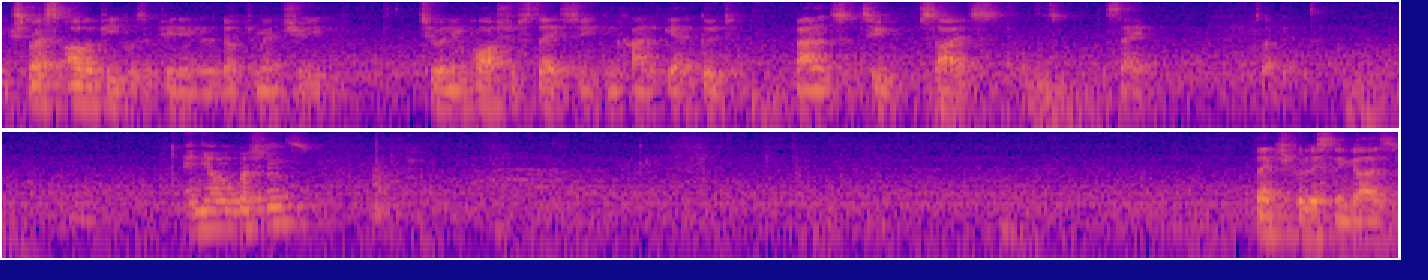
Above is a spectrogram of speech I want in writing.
express other people's opinion in the documentary to an impartial state so you can kind of get a good balance of two sides of the same subject. Any other questions? Thank you for listening, guys.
